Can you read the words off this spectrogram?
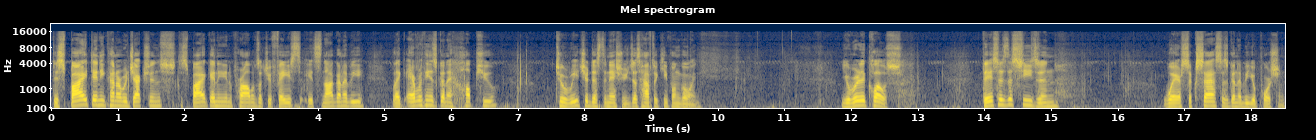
Despite any kind of rejections, despite any problems that you face, it's not going to be like everything is going to help you to reach your destination. You just have to keep on going. You're really close. This is the season where success is going to be your portion.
